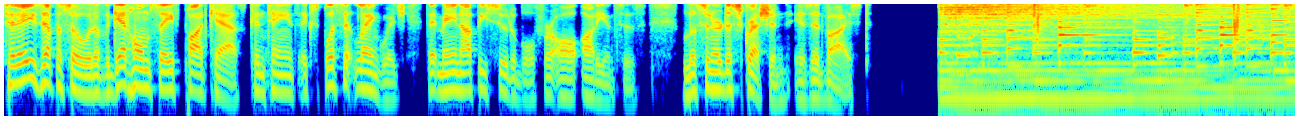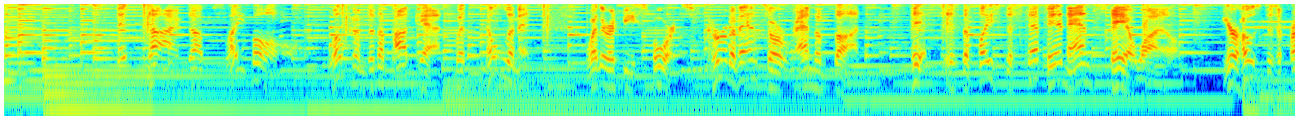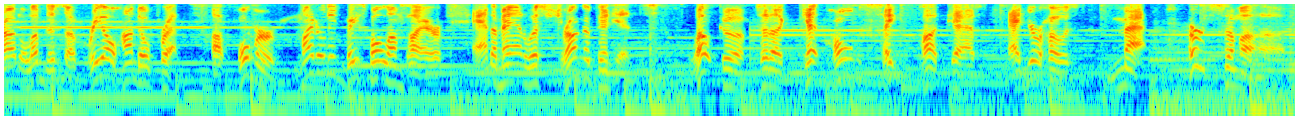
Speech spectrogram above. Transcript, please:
Today's episode of the Get Home Safe podcast contains explicit language that may not be suitable for all audiences. Listener discretion is advised. It's time to play ball. Welcome to the podcast with no limits. Whether it be sports, current events, or random thoughts, this is the place to step in and stay a while. Your host is a proud alumnus of Rio Hondo Prep, a former minor league baseball umpire, and a man with strong opinions. Welcome to the Get Home Safe podcast and your host, Matt Hersema.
